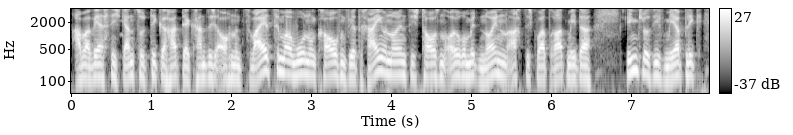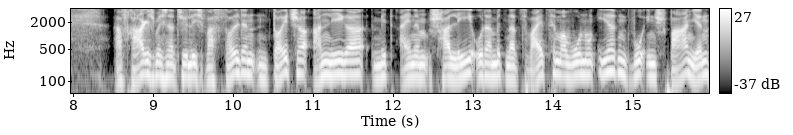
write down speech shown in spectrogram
Aber wer es nicht ganz so dicke hat, der kann sich auch eine Zweizimmerwohnung kaufen für 93.000 Euro mit 89 Quadratmeter inklusive Mehrblick. Da frage ich mich natürlich, was soll denn ein deutscher Anleger mit einem Chalet oder mit einer Zweizimmerwohnung irgendwo in Spanien?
